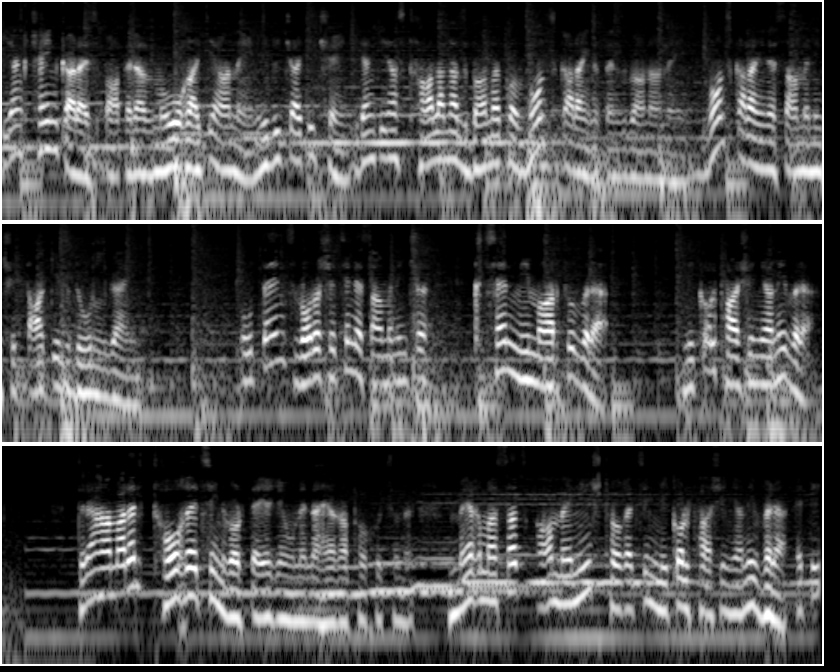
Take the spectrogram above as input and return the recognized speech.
Իրանք չէին կարող այս պատերազմը ուղակի անեին, ի վիճակի չէին։ Իրանք իրանց թալանած բանակով ո՞նց կարային այդպես բան անեին։ Ո՞նց կարային այս ամեն ինչի տակից դուրս գային։ Ու տենց որոշեցին այս ամեն ինչը գցեն մի մարդու վրա, Նիկոլ Փաշինյանի վրա։ Դրա համար էլ թողեցին, որ տեղի ունենա հեղափոխությունը։ Մեղմ ասած ամեն ինչ թողեցին Նիկոլ Փաշինյանի վրա։ Էդի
